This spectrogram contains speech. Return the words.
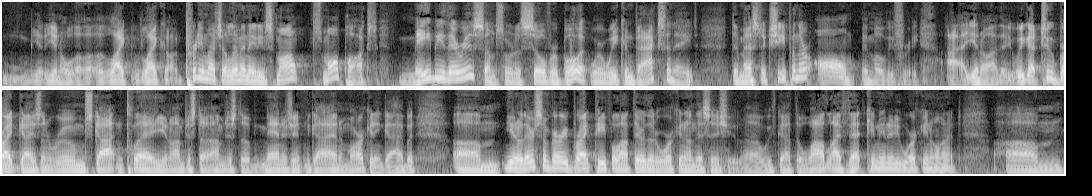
You, you know, uh, like like uh, pretty much eliminating small smallpox. Maybe there is some sort of silver bullet where we can vaccinate domestic sheep, and they're all M. ovi free. I, you know, we got two bright guys in the room, Scott and Clay. You know, I'm just a I'm just a management guy and a marketing guy, but um, you know, there's some very bright people out there that are working on this issue. Uh, we've got the wildlife vet community working on it. Um,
